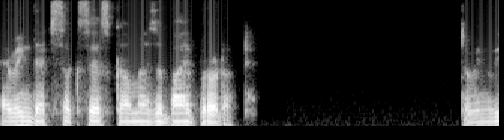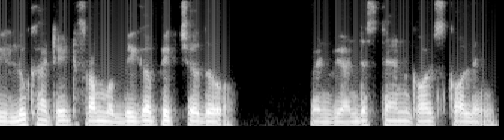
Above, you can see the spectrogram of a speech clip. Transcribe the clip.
having that success come as a byproduct. So when we look at it from a bigger picture though, when we understand God's calling,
